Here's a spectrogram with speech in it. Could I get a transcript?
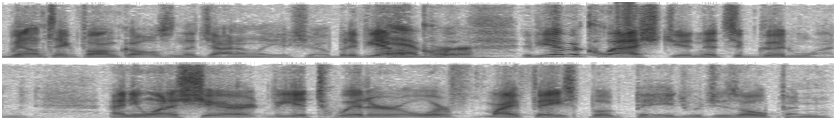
we don't take phone calls on the John and Leah show, but if you have a Ever. que- if you have a question that's a good one, and you want to share it via Twitter or my Facebook page, which is open,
